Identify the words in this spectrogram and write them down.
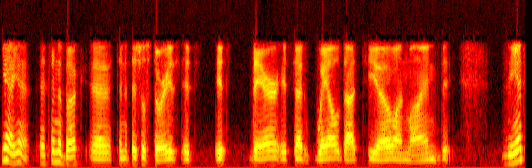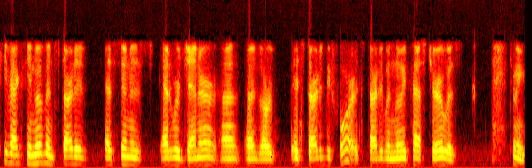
Yeah, yeah, it's in the book. Uh, it's an official story. It's it's, it's there. It's at whale.to online. The, the anti-vaccine movement started as soon as Edward Jenner, uh, or it started before. It started when Louis Pasteur was doing,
